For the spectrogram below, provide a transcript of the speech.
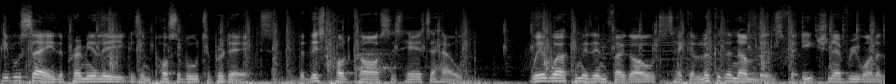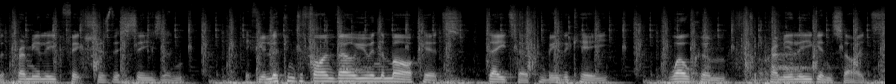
People say the Premier League is impossible to predict, but this podcast is here to help. We're working with Infogol to take a look at the numbers for each and every one of the Premier League fixtures this season. If you're looking to find value in the markets, data can be the key. Welcome to Premier League Insights.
